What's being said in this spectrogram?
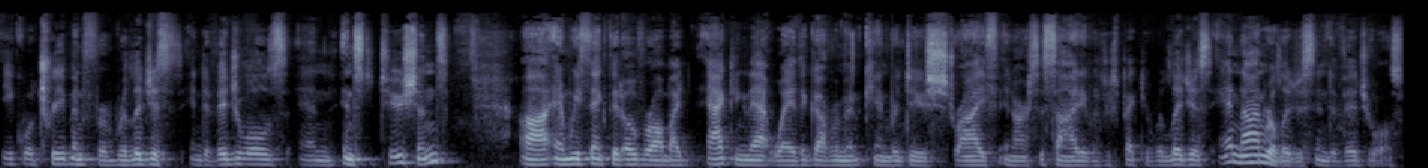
equal treatment for religious individuals and institutions. Uh, and we think that overall, by acting that way, the government can reduce strife in our society with respect to religious and non religious individuals.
